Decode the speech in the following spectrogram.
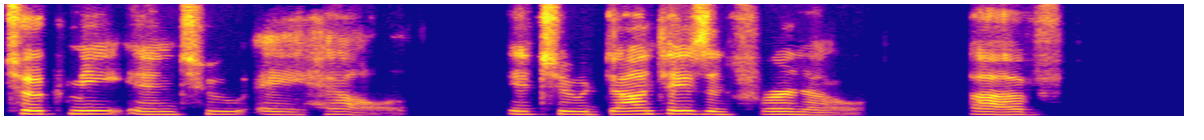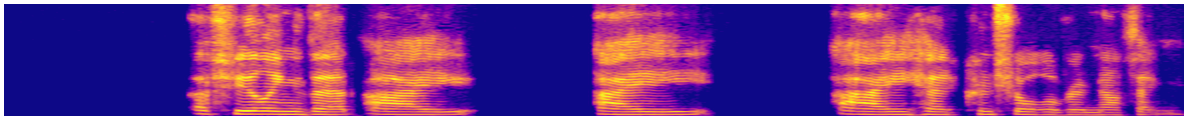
took me into a hell, into Dante's inferno of a feeling that I, I, I had control over nothing.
